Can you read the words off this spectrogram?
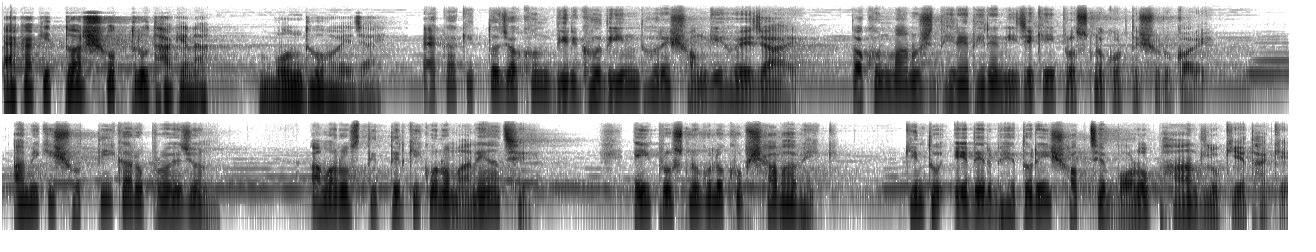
একাকিত্ব আর শত্রু থাকে না, বন্ধু হয়ে যায়। একাকিত্ব যখন দীর্ঘদিন ধরে সঙ্গী হয়ে যায়, তখন মানুষ ধীরে ধীরে নিজেকেই প্রশ্ন করতে শুরু করে, আমি কি সত্যিই কারও প্রয়োজন? আমার অস্তিত্বের কি কোনো মানে আছে? এই প্রশ্নগুলো খুব স্বাভাবিক, কিন্তু এদের ভেতরেই সবচেয়ে বড় ফাঁদ লুকিয়ে থাকে।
